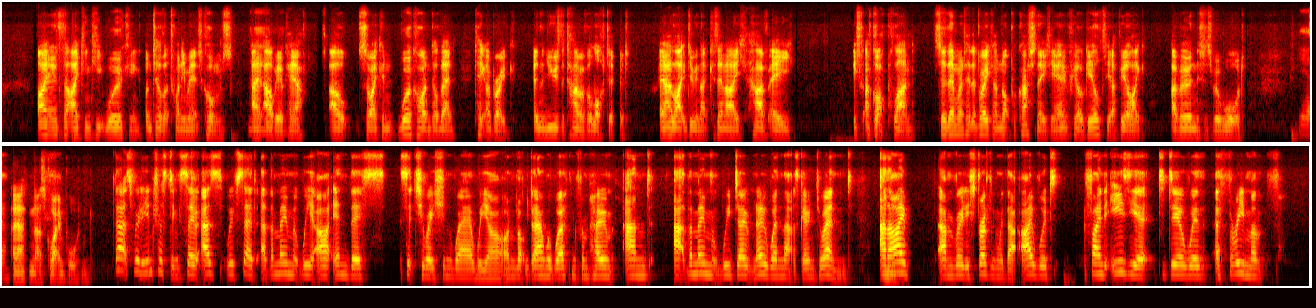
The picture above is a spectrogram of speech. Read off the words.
I know that I can keep working until that 20 minutes comes, and mm-hmm. I'll be mm. okay after. I'll so I can work hard until then, take my break, and then use the time I've allotted. And I like doing that because then I have a, I've got a plan so then when I take the break, I'm not procrastinating. I don't feel guilty. I feel like I've earned this as a reward. Yeah. And I think that's quite important. That's really interesting. So as we've said, at the moment we are in this situation where we are on lockdown, we're working from home, and at the moment we don't know when that's going to end. And mm. I am really struggling with that. I would find it easier to deal with a three month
